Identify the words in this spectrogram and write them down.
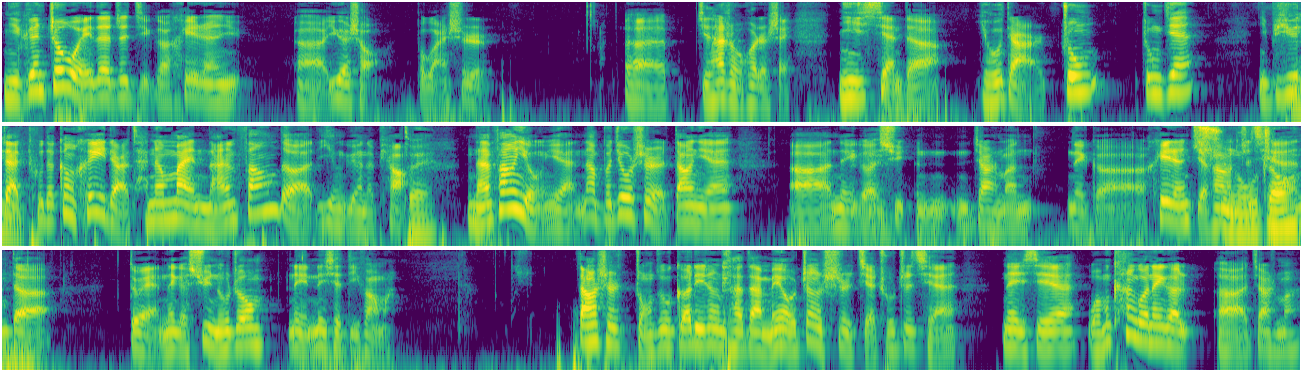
你跟周围的这几个黑人呃乐手，不管是呃吉他手或者谁，你显得有点中中间。你必须得涂得更黑一点，才能卖南方的影院的票。对，南方影院那不就是当年，呃，那个蓄嗯叫什么那个黑人解放之前的，对，那个蓄奴州那那些地方嘛。当时种族隔离政策在没有正式解除之前，那些我们看过那个呃叫什么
